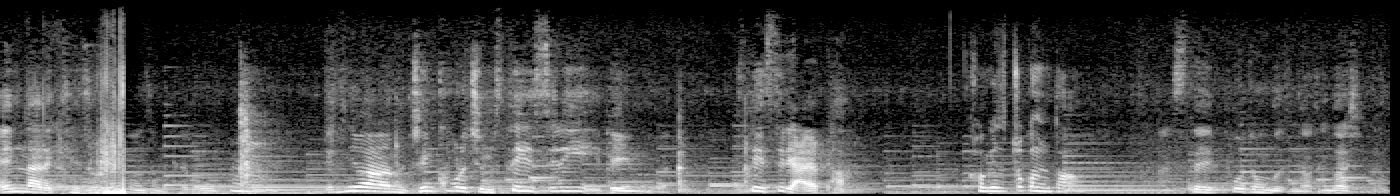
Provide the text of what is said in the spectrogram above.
옛날에 개조해 놓은 상태고 응. 흔히 말하는 젠쿱으로 지금 stage 3 돼 있는 거야. stage 3 알파. 거기서 조금 더. stage 4 정도 된다고 생각하시면.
